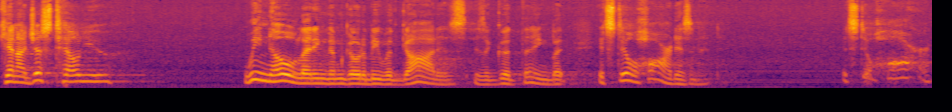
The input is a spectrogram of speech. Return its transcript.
can I just tell you? We know letting them go to be with God is, is a good thing, but it's still hard, isn't it? It's still hard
